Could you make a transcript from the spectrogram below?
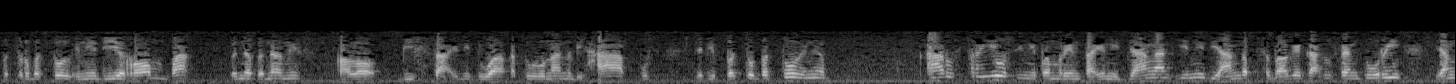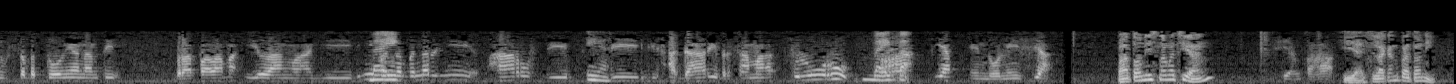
betul-betul ini dirombak. Benar-benar nih kalau bisa ini dua keturunan dihapus. Jadi betul-betul ini harus serius ini pemerintah ini. Jangan ini dianggap sebagai kasus senturi yang sebetulnya nanti berapa lama hilang lagi. Ini benar-benar ini harus di, Iya. di- disadari bersama seluruh Baik, Pak. rakyat Indonesia. Pak Tony selamat siang. Siang Pak. Iya, silakan Pak Tony.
